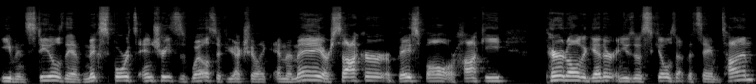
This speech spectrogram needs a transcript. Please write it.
even steals. They have mixed sports entries as well. So if you actually like MMA or soccer or baseball or hockey, pair it all together and use those skills at the same time.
